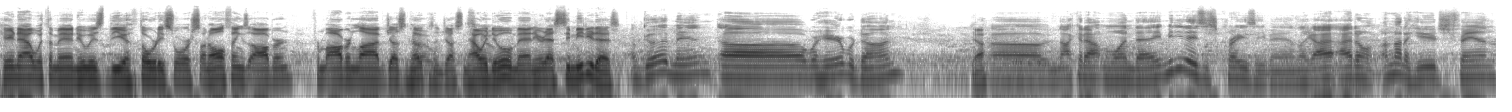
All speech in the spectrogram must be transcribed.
Here now with the man who is the authority source on all things Auburn. From Auburn Live, Justin Hokanson. Justin, how we doing, man? Here at SEC Media Days. I'm good, man. Uh, we're here. We're done. Yeah. Uh, knock it out in one day. Media Days is crazy, man. Like I, I don't. I'm not a huge fan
